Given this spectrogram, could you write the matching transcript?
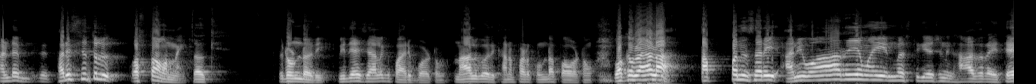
అంటే పరిస్థితులు వస్తూ ఉన్నాయి. ఓకే. రెండోది విదేశాలకు పారిపోవటం. నాలుగోది కనపడకుండా పోవటం. ఒకవేళ తప్పనిసరి అనివార్యమై ఇన్వెస్టిగేషన్కి హాజరైతే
